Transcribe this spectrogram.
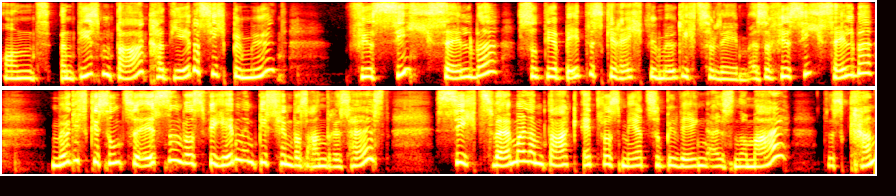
Und an diesem Tag hat jeder sich bemüht, für sich selber so diabetesgerecht wie möglich zu leben. Also für sich selber möglichst gesund zu essen, was für jeden ein bisschen was anderes heißt, sich zweimal am Tag etwas mehr zu bewegen als normal. Das kann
